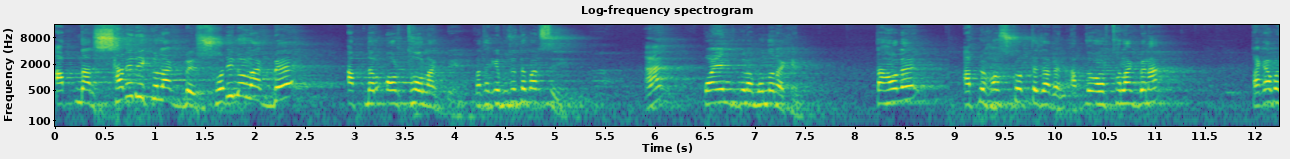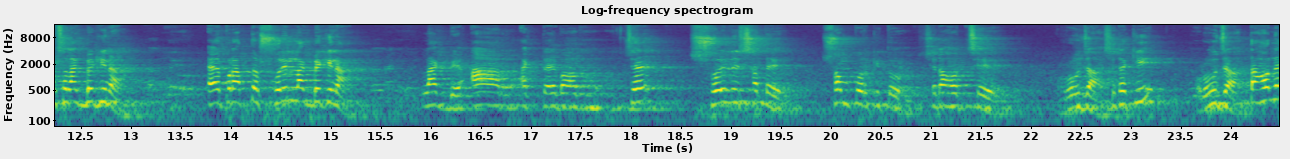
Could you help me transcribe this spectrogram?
আপনার শারীরিকও লাগবে, শরীরও লাগবে, আপনার অর্থও লাগবে। কথা কি বুঝতে পারছি? হ্যাঁ? পয়েন্টগুলো মনে রাখেন। তাহলে আপনি হজ করতে যাবেন, আপনার অর্থ লাগবে না? টাকা পয়সা লাগবে কি না? এরপর আপনার শরীর লাগবে কি না? লাগবে। আর একটা এবার হচ্ছে, শরীরের সাথে সম্পর্কিত, সেটা হচ্ছে রোজা। সেটা কি? রোজা। তাহলে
